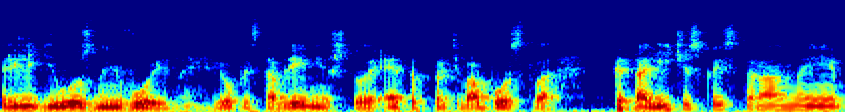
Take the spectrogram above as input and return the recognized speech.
религиозные войны. его представление, что это противоборство католической стороны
